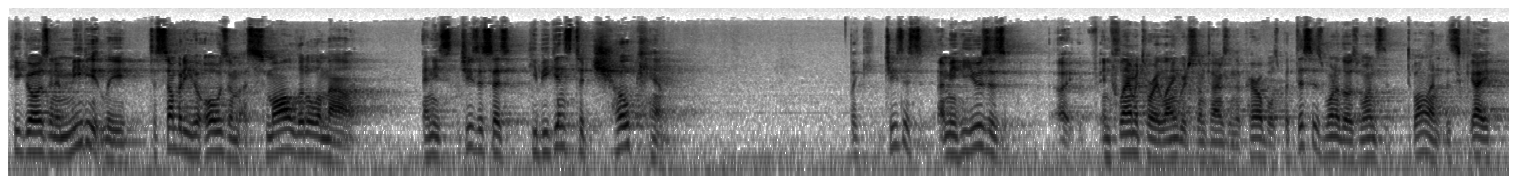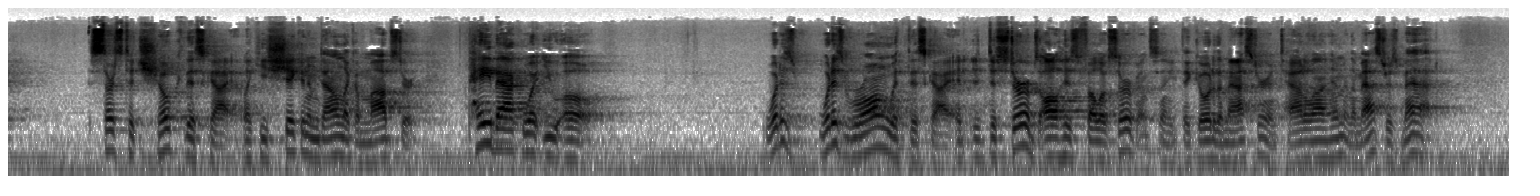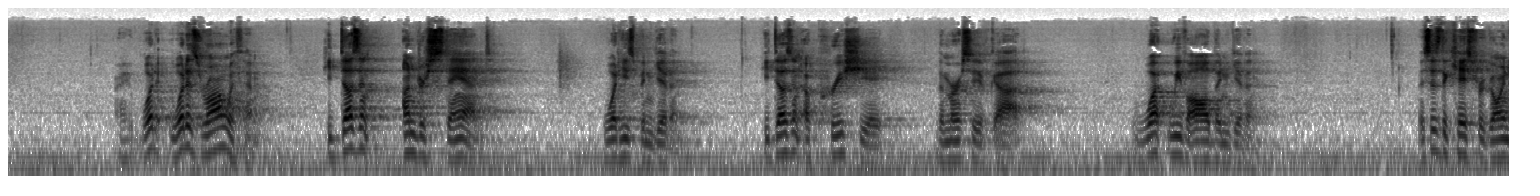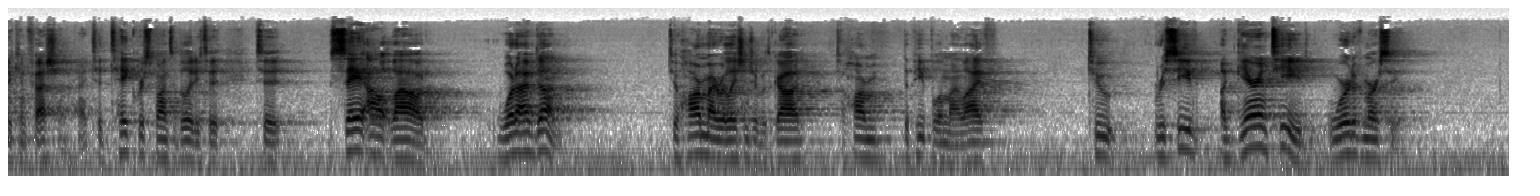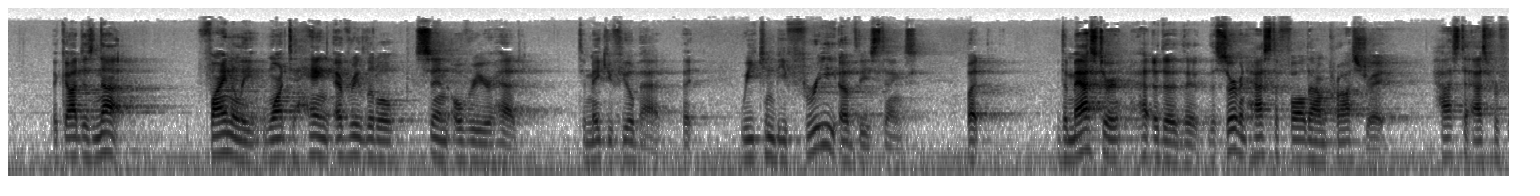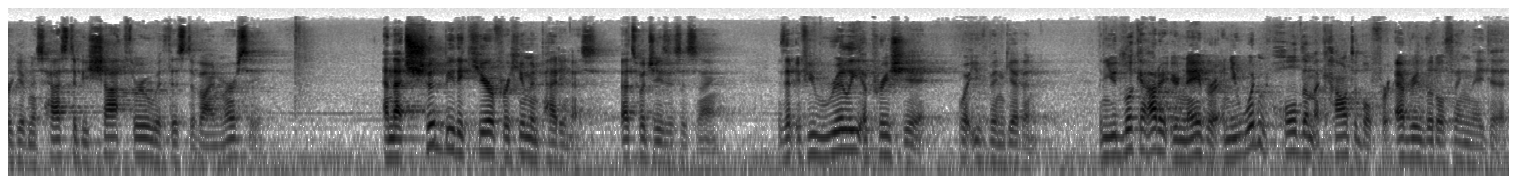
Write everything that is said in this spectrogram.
he goes and immediately to somebody who owes him a small little amount, and Jesus says he begins to choke him. Like Jesus, I mean, he uses uh, inflammatory language sometimes in the parables, but this is one of those ones that dwell on. This guy starts to choke this guy, like he's shaking him down like a mobster. Pay back what you owe. What is, what is wrong with this guy? It, it disturbs all his fellow servants. And they go to the master and tattle on him, and the master's mad. Right? What, what is wrong with him? He doesn't understand what he's been given, he doesn't appreciate the mercy of God, what we've all been given. This is the case for going to confession, right? To take responsibility, to, to say out loud what I've done to harm my relationship with God, to harm the people in my life, to receive a guaranteed word of mercy. That God does not finally want to hang every little sin over your head to make you feel bad. That we can be free of these things. But the master, the, the, the servant has to fall down prostrate, has to ask for forgiveness, has to be shot through with this divine mercy. And that should be the cure for human pettiness. That's what Jesus is saying. Is that if you really appreciate what you've been given, then you'd look out at your neighbor and you wouldn't hold them accountable for every little thing they did.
